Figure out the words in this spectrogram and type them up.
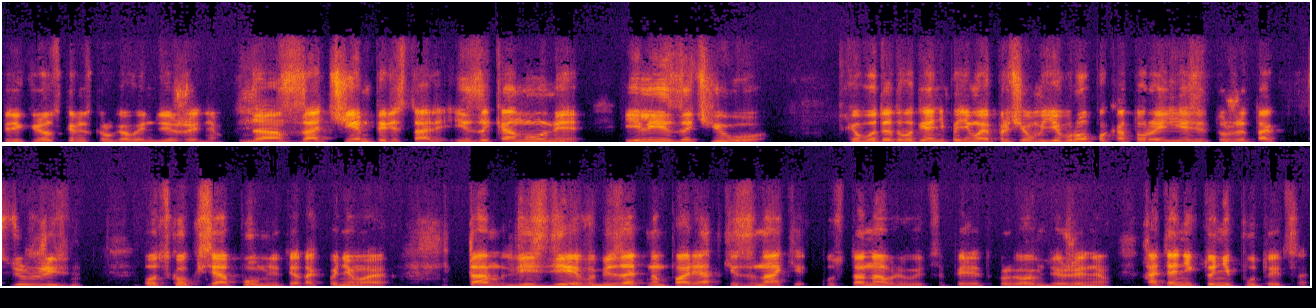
перекрестками с круговым движением. Да. Зачем перестали? Из экономии или из-за чего? Вот это вот я не понимаю. Причем Европа, которая ездит уже так всю жизнь, вот сколько себя помнит, я так понимаю, там везде в обязательном порядке знаки устанавливаются перед круговым движением, хотя никто не путается.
